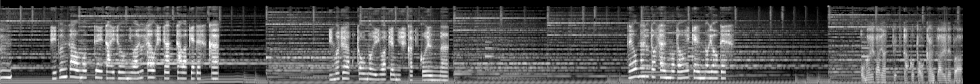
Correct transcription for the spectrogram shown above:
ん。自分が思っていた以上に悪さをしちゃったわけですか。今じゃ悪党の言い訳にしか聞こえんな。レオナルドさんも同意見のようです。お前がやってきたことを考えれば、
